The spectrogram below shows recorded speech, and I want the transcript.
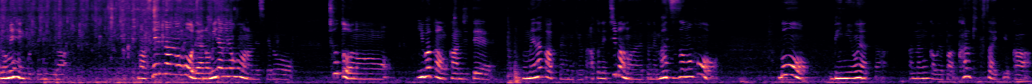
お飲めへんくって水が。まあ先端の方であの南の方なんですけどちょっとあの違和感を感じて飲めなかったような気がする。あとね千葉のえっとね松戸の方も微妙やった。あなんかやっぱカルキ臭いっていうか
